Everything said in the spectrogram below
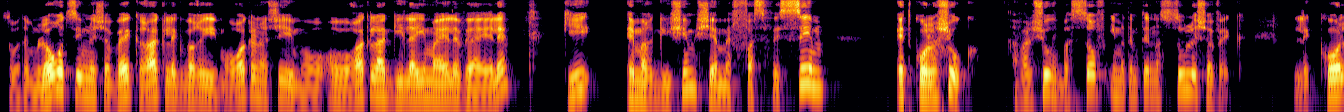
זאת אומרת, הם לא רוצים לשווק רק לגברים, או רק לנשים, או, או רק לגילאים האלה והאלה, כי הם מרגישים שהם מפספסים את כל השוק. אבל שוב, בסוף אם אתם תנסו לשווק לכל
